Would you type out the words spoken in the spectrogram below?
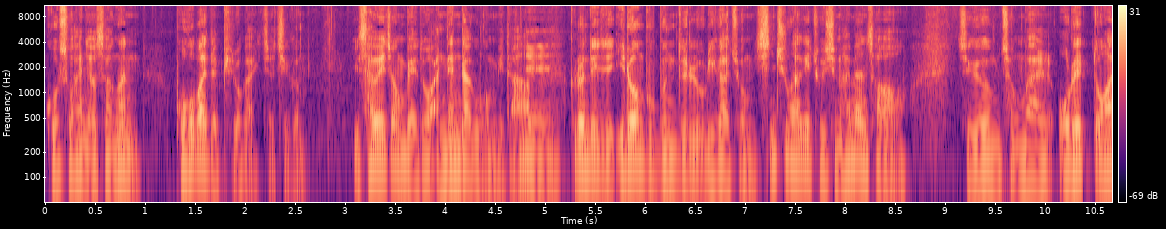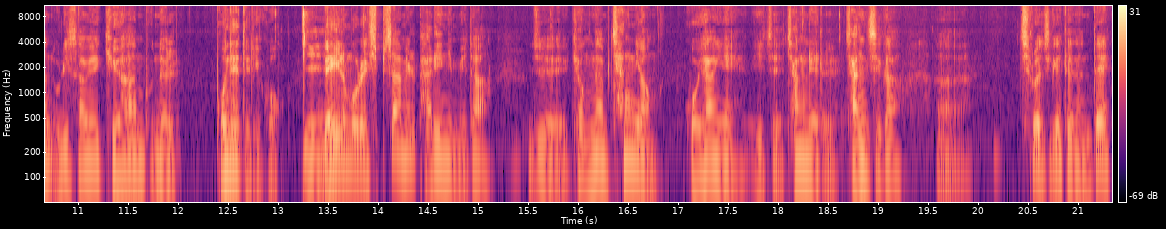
고소한 여성은 보호받을 필요가 있죠, 지금. 이 사회적 매도 안 된다고 봅니다. 네. 그런데 이제 이런 부분들을 우리가 좀 신중하게 조심하면서 지금 정말 오랫동안 우리 사회에 귀한 분을 보내드리고 네. 내일 모레 13일 발인입니다. 이제 경남 창녕 고향에 이제 장례를 장지가 어, 치러지게 되는데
